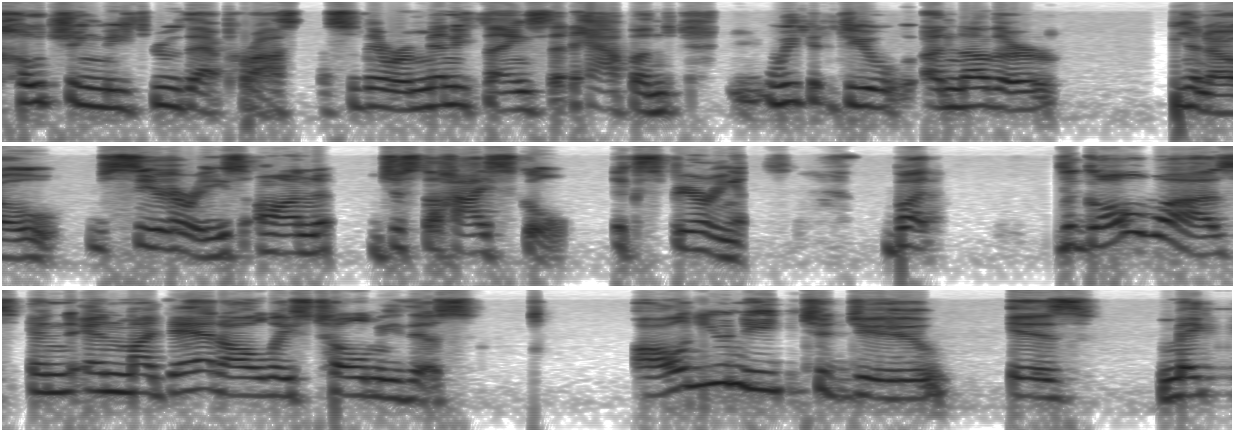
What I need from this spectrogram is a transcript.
coaching me through that process. There were many things that happened. We could do another, you know, series on just the high school experience. But the goal was, and, and my dad always told me this all you need to do is make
